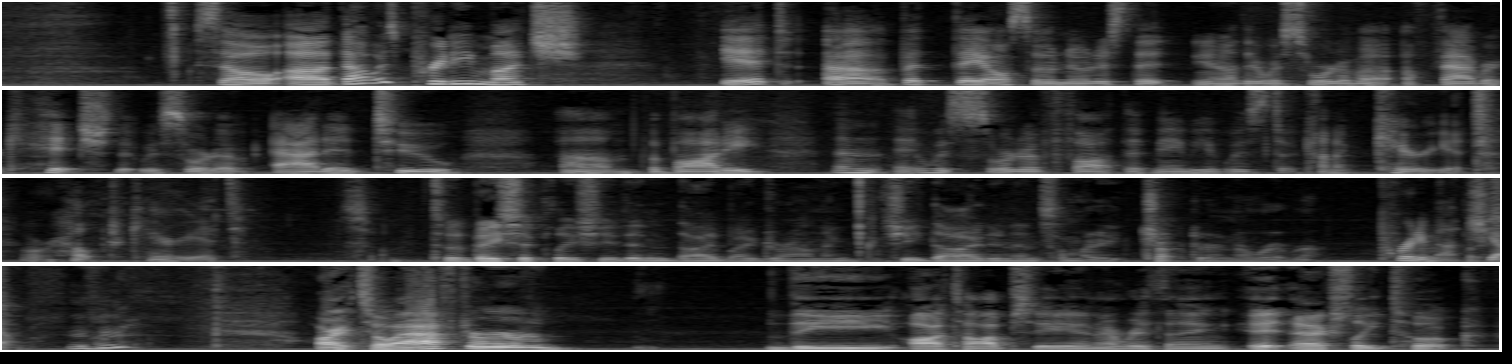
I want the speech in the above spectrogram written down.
So uh, that was pretty much it, uh, but they also noticed that you know there was sort of a, a fabric hitch that was sort of added to um, the body, and it was sort of thought that maybe it was to kind of carry it or help to carry it. So So basically, she didn't die by drowning. She died, and then somebody chucked her in the river. pretty much, yeah. Mm-hmm. Okay. All right. So after the autopsy and everything, it actually took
